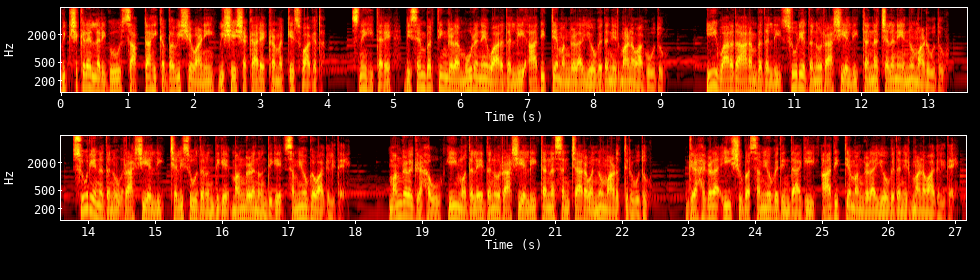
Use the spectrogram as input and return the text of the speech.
ವೀಕ್ಷಕರೆಲ್ಲರಿಗೂ ಸಾಪ್ತಾಹಿಕ ಭವಿಷ್ಯವಾಣಿ ವಿಶೇಷ ಕಾರ್ಯಕ್ರಮಕ್ಕೆ ಸ್ವಾಗತ. ಸ್ನೇಹಿತರೆ, ಡಿಸೆಂಬರ್ ತಿಂಗಳ ಮೂರನೇ ವಾರದಲ್ಲಿ ಆದಿತ್ಯ ಮಂಗಳ ಯೋಗದ ನಿರ್ಮಾಣವಾಗುವುದು. ಈ ವಾರದ ಆರಂಭದಲ್ಲಿ ಸೂರ್ಯಧನು ರಾಶಿಯಲ್ಲಿ ತನ್ನ ಚಲನೆಯನ್ನು ಮಾಡುವುದು. ಸೂರ್ಯನದನು ರಾಶಿಯಲ್ಲಿ ಚಲಿಸುವುದರೊಂದಿಗೆ ಮಂಗಳನೊಂದಿಗೆ ಸಂಯೋಗವಾಗಲಿದೆ. ಮಂಗಳ ಗ್ರಹವು ಈ ಮೊದಲೇ ಧನು ರಾಶಿಯಲ್ಲಿ ತನ್ನ ಸಂಚಾರವನ್ನು ಮಾಡುತ್ತಿರುವುದು. ಗ್ರಹಗಳ ಈ ಶುಭ ಸಂಯೋಗದಿಂದಾಗಿ ಆದಿತ್ಯ ಮಂಗಳ ಯೋಗದ ನಿರ್ಮಾಣವಾಗಲಿದೆ.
